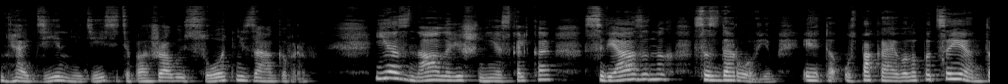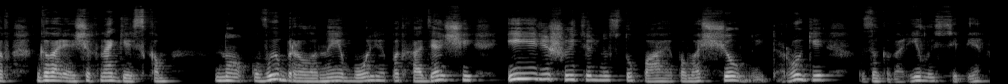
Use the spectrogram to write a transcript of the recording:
Не один, не десять, а, пожалуй, сотни заговоров. Я знала лишь несколько, связанных со здоровьем. Это успокаивало пациентов, говорящих на гельском, но выбрала наиболее подходящий и, решительно ступая по мощенной дороге, заговорила себе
